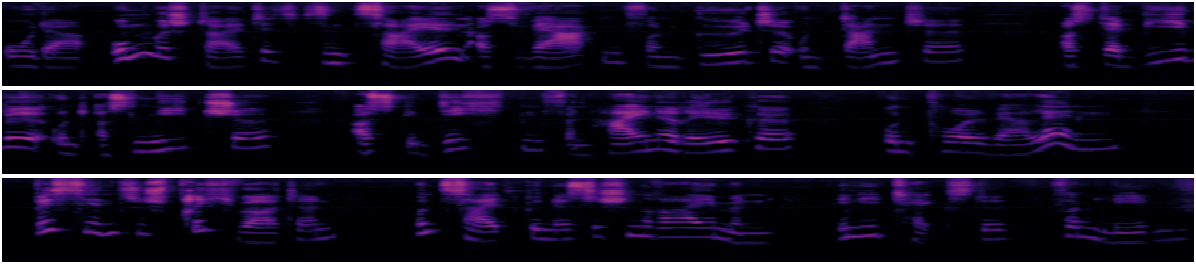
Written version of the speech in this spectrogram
oder umgestaltet sind Zeilen aus Werken von Goethe und Dante, aus der Bibel und aus Nietzsche, aus Gedichten von Heine Rilke und Paul Verlaine bis hin zu Sprichwörtern und zeitgenössischen Reimen, in die Texte von Leben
